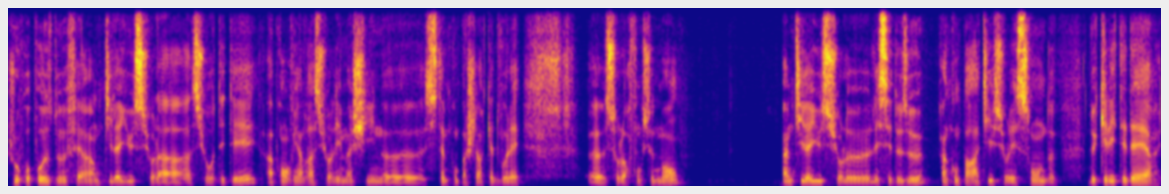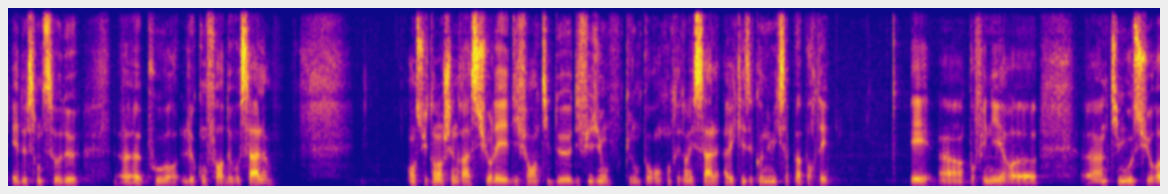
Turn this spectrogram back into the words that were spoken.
Je vous propose de faire un petit laïus sur, la, sur ETT. Après, on reviendra sur les machines euh, système pompe à chaleur 4 volets, euh, sur leur fonctionnement un petit laïus sur le, les C2E, un comparatif sur les sondes de qualité d'air et de sondes CO2 euh, pour le confort de vos salles. Ensuite, on enchaînera sur les différents types de diffusion que l'on peut rencontrer dans les salles avec les économies que ça peut apporter. Et pour finir, euh, un petit mot sur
